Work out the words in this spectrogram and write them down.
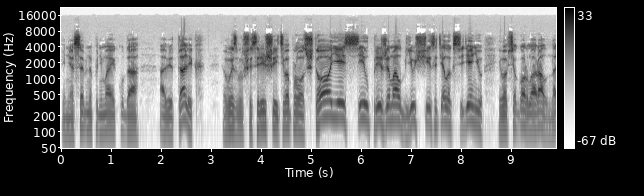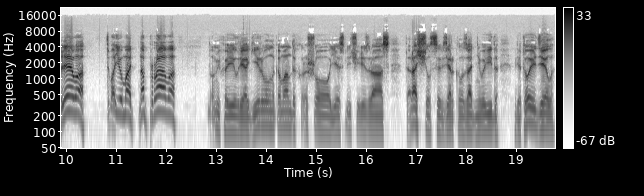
и не особенно понимая куда, а Виталик, вызвавшись решить вопрос, что есть сил, прижимал бьющееся тело к сиденью и во все горло орал: "Налево, твою мать, направо!" Но Михаил реагировал на команды хорошо, если через раз таращился в зеркало заднего вида, где то и дело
